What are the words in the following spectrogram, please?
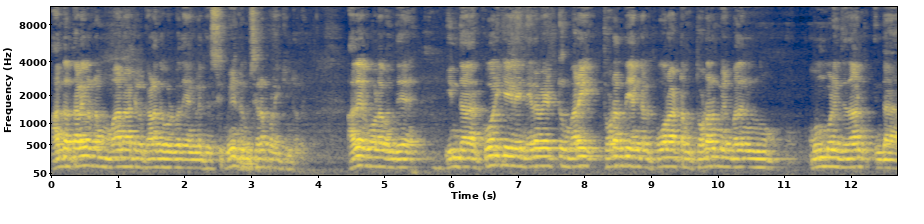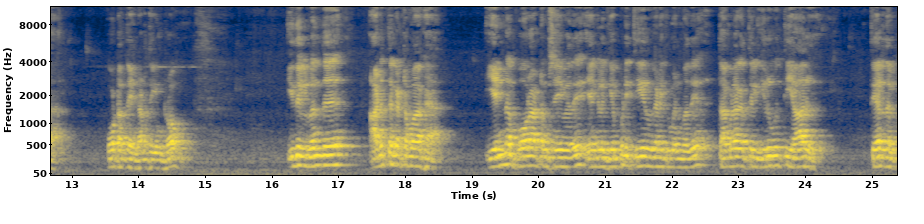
அந்த தலைவர் நம் மாநாட்டில் கலந்து கொள்வது எங்களுக்கு மீண்டும் சிறப்பளிக்கின்றது. அதே போல் வந்து இந்த கோரிக்கைகளை நிறைவேற்றும் வரை தொடர்ந்து எங்கள் போராட்டம் தொடரும் என்பதன் முன்மொழிந்துதான் இந்த கூட்டத்தை நடத்துகின்றோம். இதில் வந்து அடுத்த கட்டமாக என்ன போராட்டம் செய்வது எங்களுக்கு எப்படி தீர்வு கிடைக்கும் என்பது தமிழகத்தில் இருபத்தி ஆறு தேர்தல்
